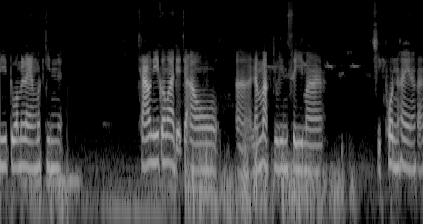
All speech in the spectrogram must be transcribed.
มีตัวแมลงมากินเนี่ย เช้านี้ก็ว่าเดี๋ยวจะเอาอาน้ำหมักจุลินทรีย์มาฉีดพ่นให้นะคะ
